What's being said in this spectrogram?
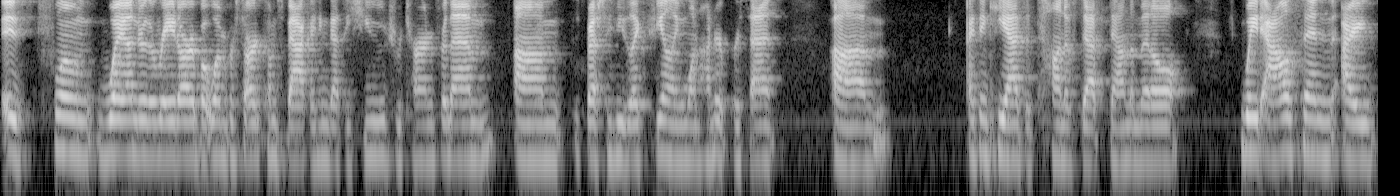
is flown way under the radar. But when Brassard comes back, I think that's a huge return for them, um, especially if he's like feeling 100%. Um, I think he adds a ton of depth down the middle. Wade Allison, I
